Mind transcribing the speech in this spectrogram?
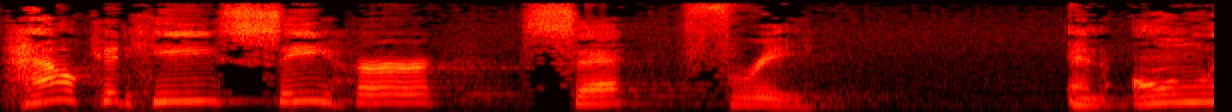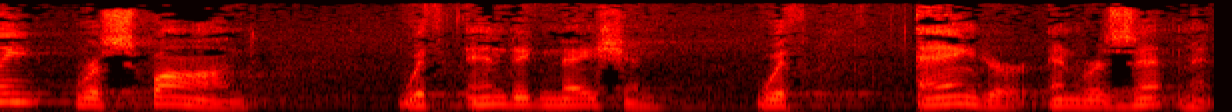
How could he see her set free? and only respond with indignation, with anger and resentment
